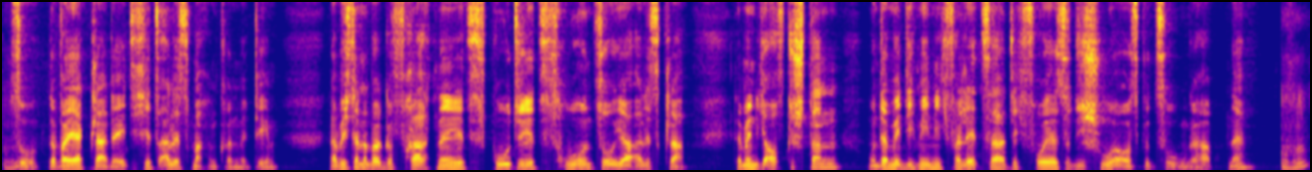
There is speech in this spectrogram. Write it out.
Mhm. So, da war ja klar, da hätte ich jetzt alles machen können mit dem. Da habe ich dann aber gefragt, ne, jetzt ist gut, jetzt ist Ruhe und so, ja, alles klar. Dann bin ich aufgestanden und damit ich mich nicht verletze, hatte ich vorher so die Schuhe ausgezogen gehabt, ne? Mhm.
